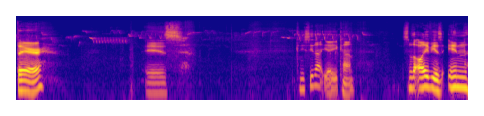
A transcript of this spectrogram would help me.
there is can you see that? Yeah, you can. Some of the ivy is in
